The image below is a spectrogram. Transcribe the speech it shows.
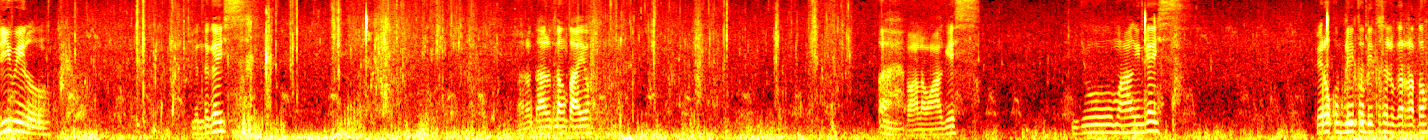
D-Wheel. Ganda guys. Alot-alot lang tayo. Ah, pangalawang agis. Medyo mahangin guys. Pero kumpleto dito sa lugar na to.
